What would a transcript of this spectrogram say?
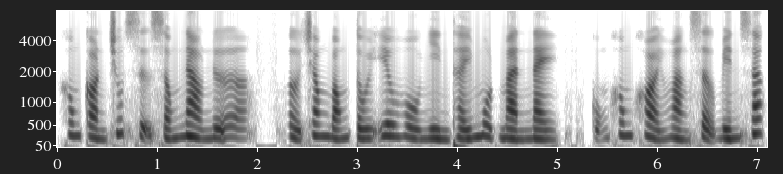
không còn chút sự sống nào nữa. Ở trong bóng tối yêu hồ nhìn thấy một màn này, cũng không khỏi hoảng sợ biến sắc.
